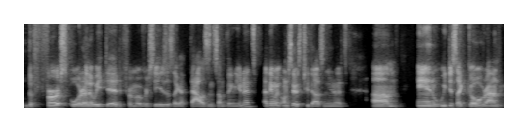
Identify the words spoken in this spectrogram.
the first order that we did from overseas was like a thousand something units. I think I want to say it was two thousand units. Um, and we just like go around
